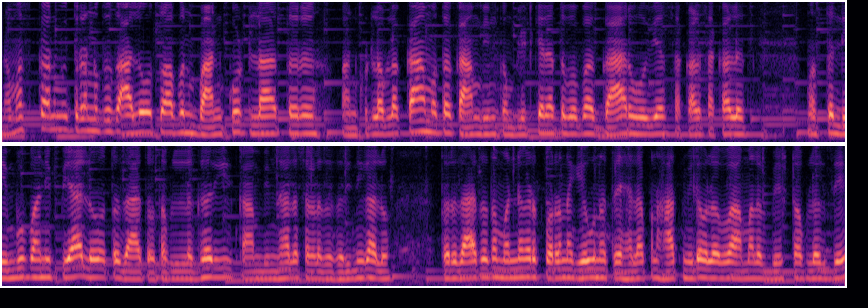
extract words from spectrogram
नमस्कार मित्रांनो तर आलो होतो आपण बानकोटला. तर बानकोटला आपला काम होतं काम बिम कंप्लीट केलं. तर बाबा गार होऊया सकाळ सकाळच मस्त लिंबू पाणी प्यालो. तर जायचं होतं आपल्याला घरी काम बिम झालं सगळं तर घरी निघालो. तर जायचं होतं मंडळगडात पोरांना घेऊन. तर ह्याला पण हात मिळवला बाबा आम्हाला बेस्ट ऑफ लक दे.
